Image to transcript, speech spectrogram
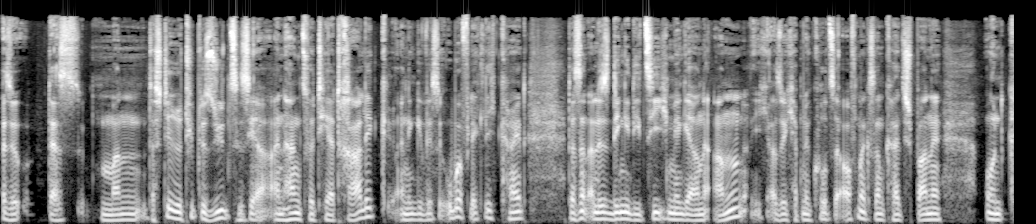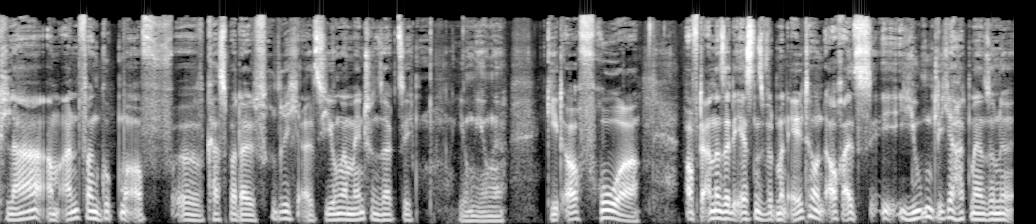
Also, dass man, das Stereotyp des Südens ist ja ein Hang zur Theatralik, eine gewisse Oberflächlichkeit. Das sind alles Dinge, die ziehe ich mir gerne an. Ich, also ich habe eine kurze Aufmerksamkeitsspanne. Und klar, am Anfang guckt man auf äh, Caspar David Friedrich als junger Mensch und sagt sich, Junge, Junge, geht auch froher. Auf der anderen Seite, erstens wird man älter und auch als Jugendlicher hat man so eine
